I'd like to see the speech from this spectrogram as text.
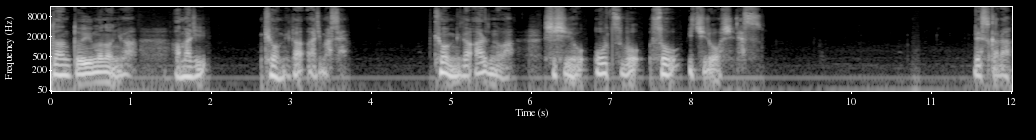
団というものにはあまり興味がありません。興味があるのは獅子王大坪総一郎氏です。ですから、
